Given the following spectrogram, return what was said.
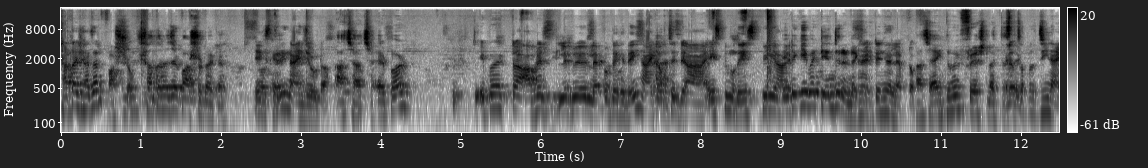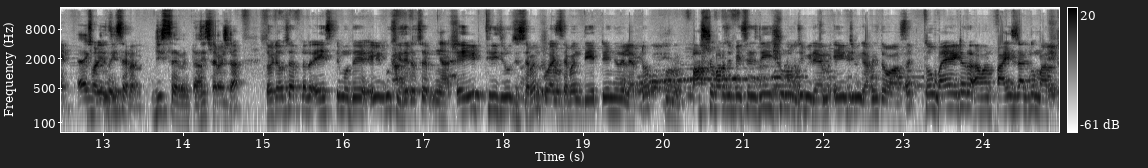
সাতাশ হাজার পাঁচশো। সাতাশ হাজার পাঁচশো টাকা। এক্স থ্রি নাইন জিরোটা আচ্ছা আচ্ছা। এরপর? তো এরপর একটা আপডেট ল্যাপটপ দেখে দেই। আর এটা হচ্ছে এইচপি মধ্যে এইচপি এটা কি ভাই জেনের নাকি? হ্যাঁ ল্যাপটপ আচ্ছা একদমই ফ্রেশ এটা হচ্ছে আপনার সরি জি সেভেনটা জি সেভেনটা তো এটা হচ্ছে আপনার এইচপির মধ্যে এলিট সিরিজ হচ্ছে eight three zero G seven core i seven দিয়ে টেন জিবি ল্যাপটপ পাঁচশো বারো জিবি এসএসডি ষোলো GB RAM eight GB graphics দেওয়া আছে। তো ভাই এটার আমার প্রাইস রাখব মাত্র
